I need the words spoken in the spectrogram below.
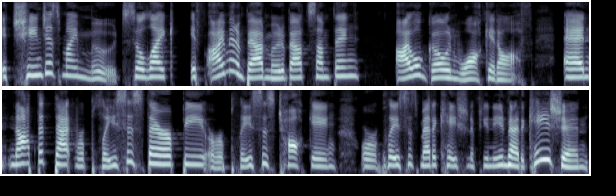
it changes my mood. So, like, if I'm in a bad mood about something, I will go and walk it off. And not that that replaces therapy or replaces talking or replaces medication if you need medication,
